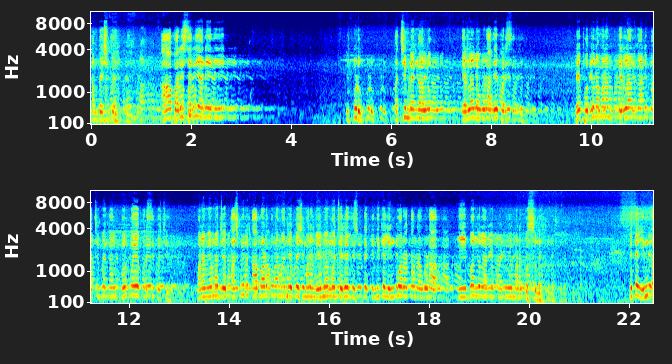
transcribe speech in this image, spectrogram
చంపేసిపోయారు. ఆ పరిస్థితి అనేది ఇప్పుడు పశ్చిమ బెంగాల్లో కేరళలో కూడా అదే పరిస్థితి ఉంది. రేపు పొద్దున మనం కేరళను కానీ పశ్చిమ బెంగాల్ కోల్పోయే పరిస్థితి వచ్చింది మనం ఏమో కాశ్మీర్ కాపాడుకుందామని చెప్పేసి మనం ఏమేమో చర్యలు తీసుకుంటే కిందికి వెళ్ళి ఇంకో రకంగా కూడా ఈ ఇబ్బందులు అనేటువంటివి మనకు వస్తున్నాయి అయితే ఇంత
